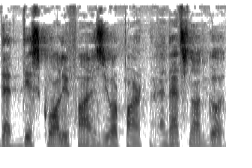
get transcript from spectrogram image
that disqualifies your partner, and that's not good.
